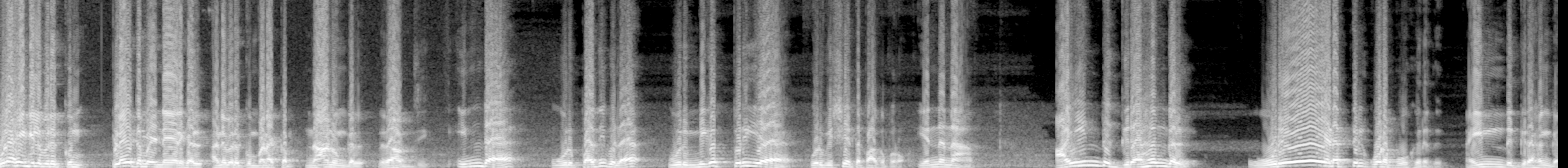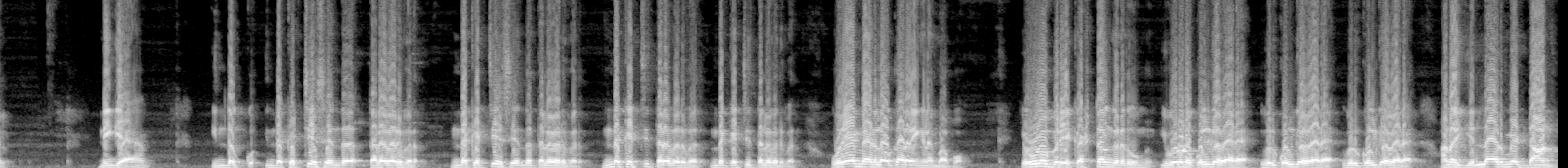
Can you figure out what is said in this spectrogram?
உலகெங்கிலும் இருக்கும் பிளே தமிழ் நேயர்கள் அனைவருக்கும் வணக்கம். நான் உங்கள் ராம்ஜி. இந்த ஒரு பதிவில் ஒரு மிகப்பெரிய ஒரு விஷயத்தை பார்க்க போறோம். என்னன்னா ஐந்து கிரகங்கள் ஒரே இடத்தில் கூட போகிறது. ஐந்து கிரகங்கள். நீங்க இந்த இந்த கட்சியை சேர்ந்த தலைவர் இவர் இந்த கட்சியை சேர்ந்த தலைவர் இவர் இந்த கட்சி தலைவர் இவர் இந்த கட்சி தலைவர் இவர். ஒரே மேடல உட்கார வைங்களேன் பார்ப்போம் எவ்வளோ பெரிய கஷ்டங்கிறது உங்க இவரோட கொள்கை வேற இவர் கொள்கை வேற இவர் கொள்கை வேற. ஆனால் எல்லாருமே டான்.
